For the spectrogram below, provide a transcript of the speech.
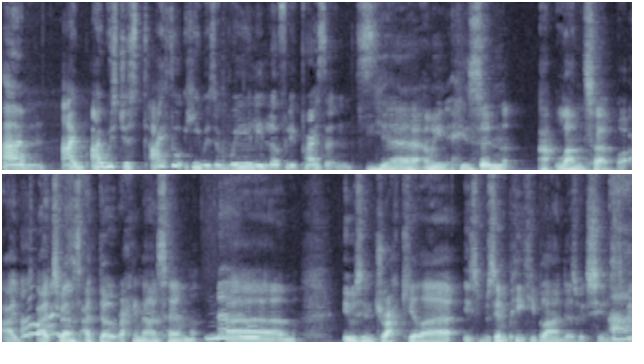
um, I I was just I thought he was a really lovely presence. Yeah, I mean he's in Atlanta, but I, Oh, I to be honest, I don't recognise him. No. Um, he was in Dracula. He was in Peaky Blinders, which seems to be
